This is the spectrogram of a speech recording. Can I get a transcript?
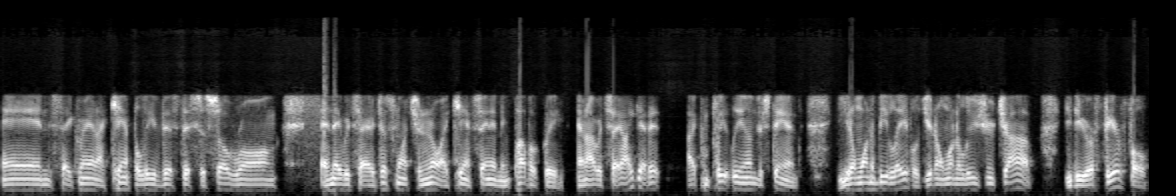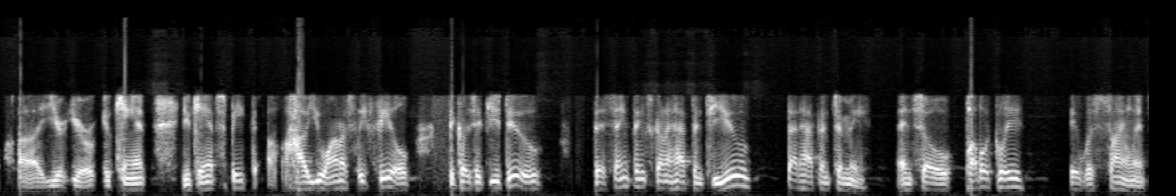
and say, Grant, I can't believe this. This is so wrong. And they would say, I just want you to know I can't say anything publicly. And I would say, I get it. I completely understand. You don't want to be labeled. You don't want to lose your job. You're fearful. Uh, you're, you're, you can't, you can't speak how you honestly feel because if you do, the same thing's going to happen to you that happened to me. And so publicly, it was silence,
